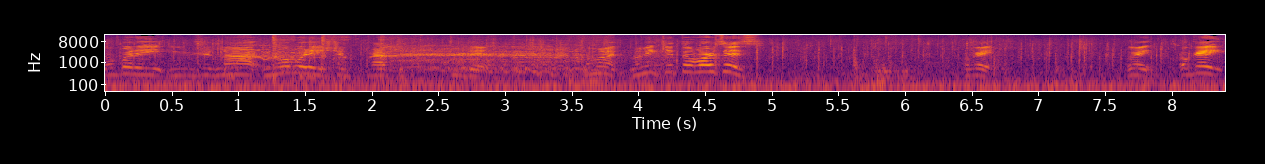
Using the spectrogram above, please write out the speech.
Nobody, you should not, nobody should have to do. Come on, let me get the horses. Okay. Okay, okay,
